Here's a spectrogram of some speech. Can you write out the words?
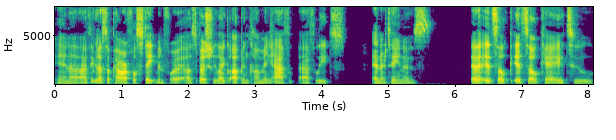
And uh, i think that's a powerful statement for especially like up and coming ath- athletes entertainers that it's it's okay to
